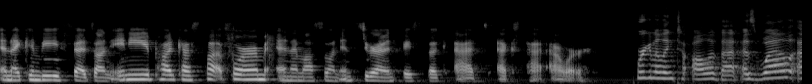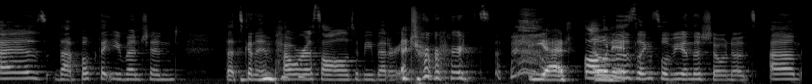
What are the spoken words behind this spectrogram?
And I can be fed on any podcast platform, and I'm also on Instagram and Facebook at Expat Hour. We're going to link to all of that as well as that book that you mentioned that's going to empower us all to be better introverts. Yes. All of own those links will be in the show notes. Um,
